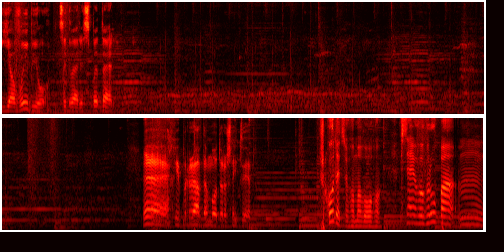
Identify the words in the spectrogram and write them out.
Я виб'ю ці двері з петель. Ех, і правда моторошний тип. Шкода цього малого. Вся його група м,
